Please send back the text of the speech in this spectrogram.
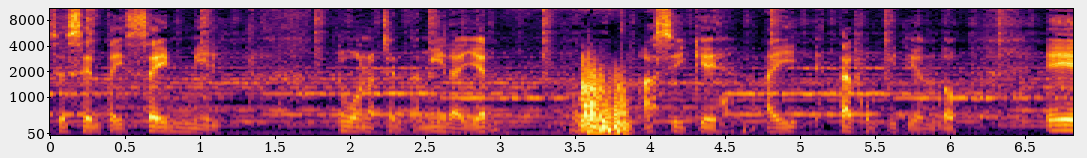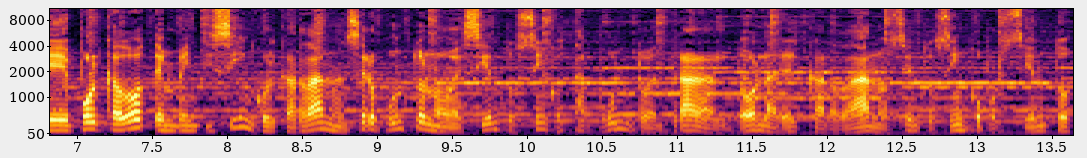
66.000. Tuvo un 80.000 ayer, así que ahí está compitiendo eh, Polkadot en 25, el Cardano en 0.905, está a punto de entrar al dólar el Cardano, 105%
